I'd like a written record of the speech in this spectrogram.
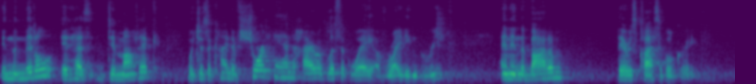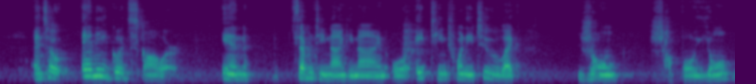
In the middle, it has demotic, which is a kind of shorthand hieroglyphic way of writing Greek. And in the bottom, there is classical Greek. And so any good scholar in 1799 or 1822, like Jean Champollion,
